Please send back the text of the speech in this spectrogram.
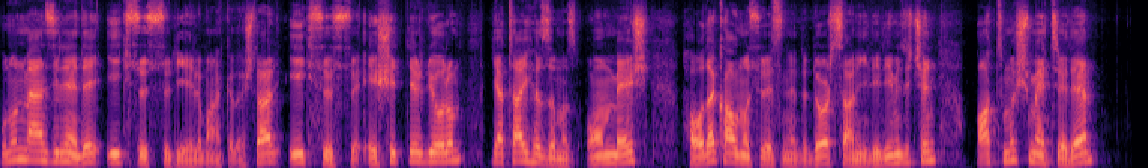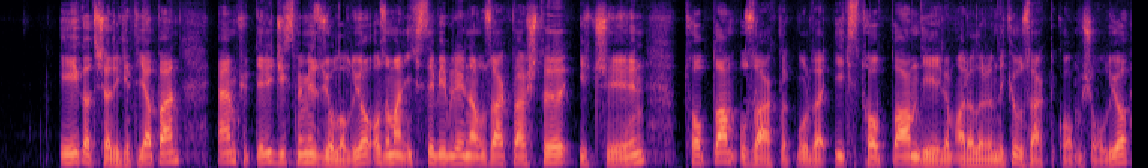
Bunun menziline de x üssü diyelim arkadaşlar. x üssü eşittir diyorum. Yatay hızımız 15. Havada kalma süresine de 4 saniye dediğimiz için 60 metrede eğik atış hareketi yapan M kütleli cismimiz yol alıyor. O zaman x de birbirlerinden uzaklaştığı için toplam uzaklık burada x toplam diyelim aralarındaki uzaklık olmuş oluyor.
